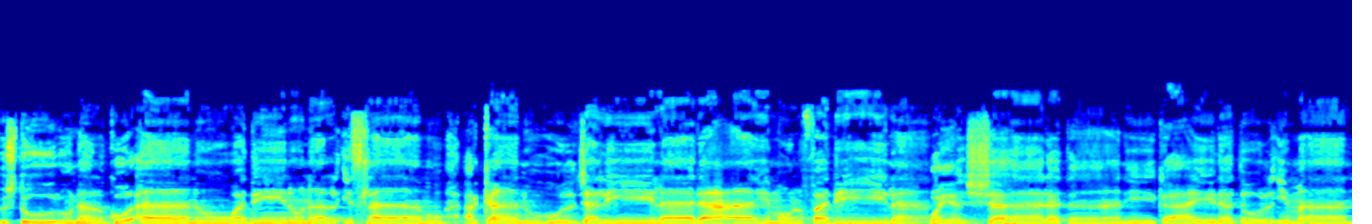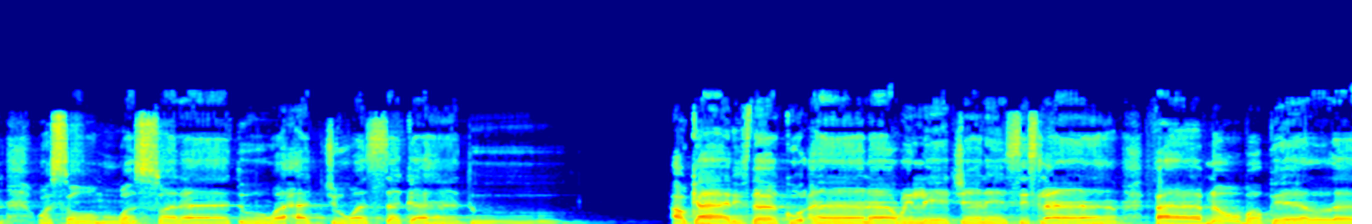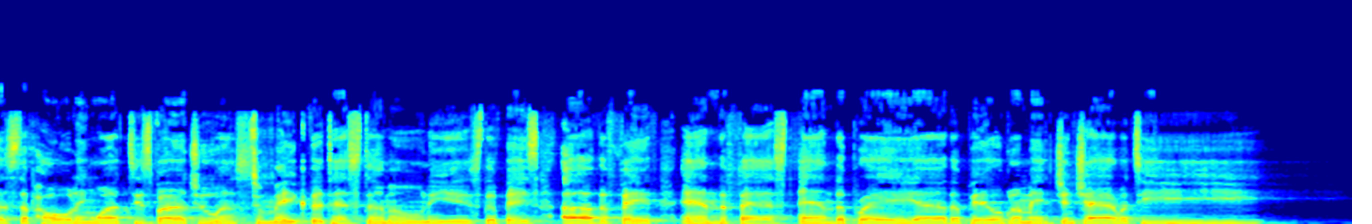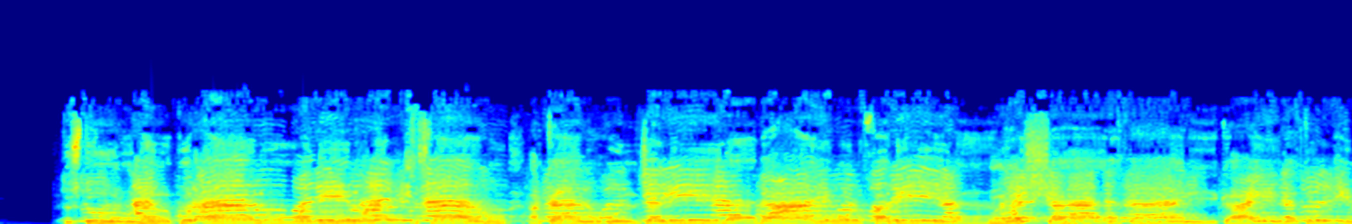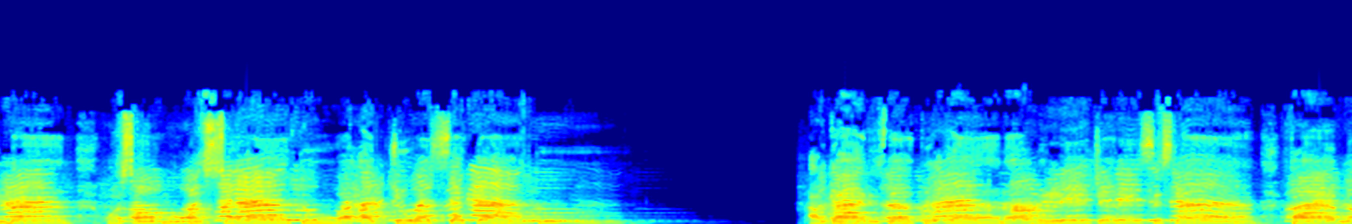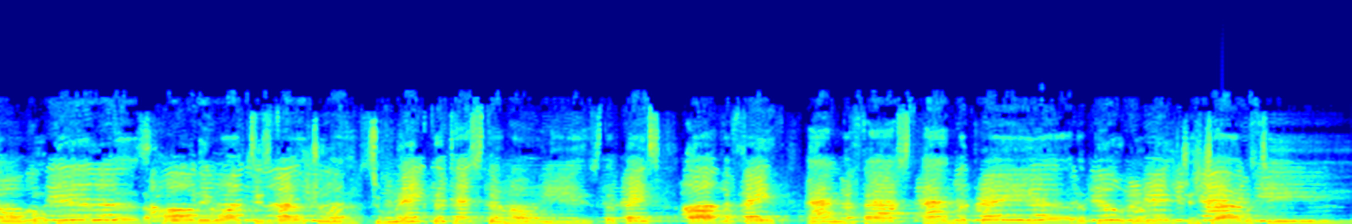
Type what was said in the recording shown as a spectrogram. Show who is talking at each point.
Speaker 1: دستورنا القرآن وديننا الإسلام. أركانه الجليلة دعائم الفديلة وهي الشهادتان كعيدة الإيمان. والصوم والصلاة وحج والزكاة. Our guide is the Quran, our religion is Islam. Five noble pillars upholding what is virtuous. To make the testimony is the base of the faith, and the fast and the prayer, the pilgrimage and charity. دستورنا القرآن وديننا الإسلام أركانه الجليلة دعائم الفضيلة وهي الشهادتان كعيدة الإيمان وصوم والصلاة وحج والزكاة Our guide is the Quran, our religion is Islam. Five noble pillars upholding what is virtuous. To make the testimony is the base of the faith and the fast and the prayer, the pilgrimage and charity.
